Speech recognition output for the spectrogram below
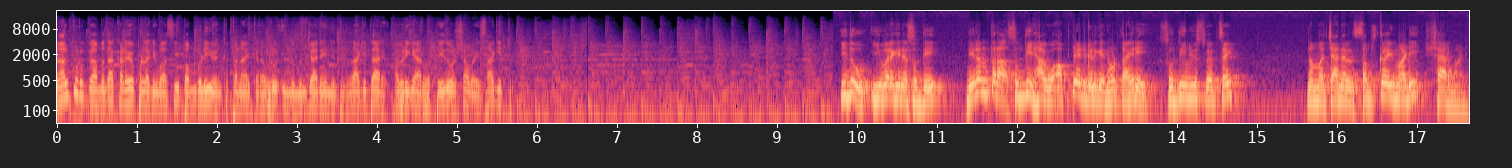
ನಾಲ್ಕೂರು ಗ್ರಾಮದ ಕಡೆಯೊಪ್ಪಳ ನಿವಾಸಿ ಬಂಬುಳಿ ವೆಂಕಪ್ಪ ನಾಯ್ಕರವರು ಇಂದು ಮುಂಜಾನೆ ನಿಧನರಾಗಿದ್ದಾರೆ. ಅವರಿಗೆ ಅರವತ್ತೈದು ವರ್ಷ ವಯಸ್ಸಾಗಿತ್ತು. ಇದು ಈವರೆಗಿನ ಸುದ್ದಿ. ನಿರಂತರ ಸುದ್ದಿ ಹಾಗೂ ಅಪ್ಡೇಟ್ಗಳಿಗೆ ನೋಡ್ತಾ ಇರಿ ಸುದ್ದಿ ನ್ಯೂಸ್ ವೆಬ್ಸೈಟ್. ನಮ್ಮ ಚಾನೆಲ್ ಸಬ್ಸ್ಕ್ರೈಬ್ ಮಾಡಿ ಶೇರ್ ಮಾಡಿ.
